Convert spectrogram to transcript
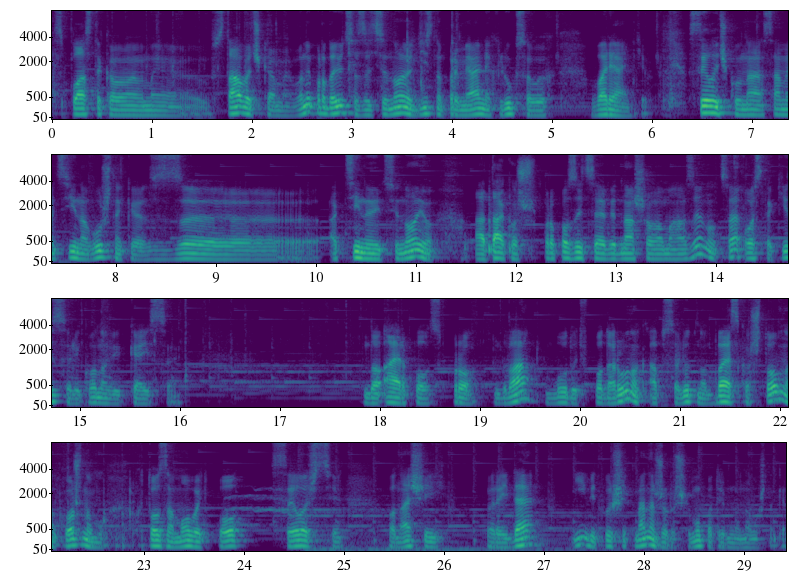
з пластиковими вставочками. Вони продаються за ціною дійсно преміальних люксових варіантів. Силочку на саме ці навушники з е, акційною ціною, а також пропозиція від нашого магазину це ось такі силіконові кейси. До AirPods Pro 2 будуть в подарунок абсолютно безкоштовно кожному, хто замовить по силочці по нашій перейде і відпишіть менеджеру, що йому потрібні наушники.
